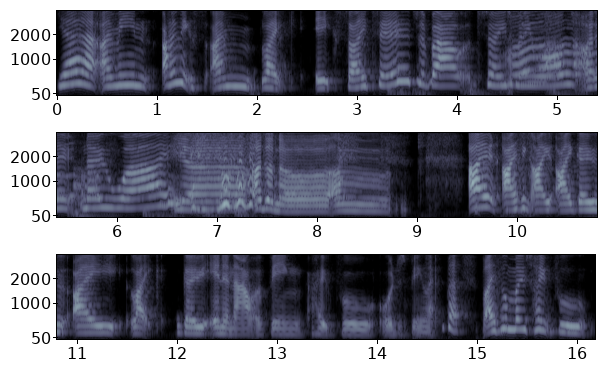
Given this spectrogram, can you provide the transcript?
Yeah i mean i'm ex- i'm like excited about 2021 i don't know why. Yeah i don't know. Um I I think I I go I like go in and out of being hopeful or just being like but but I feel most hopeful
